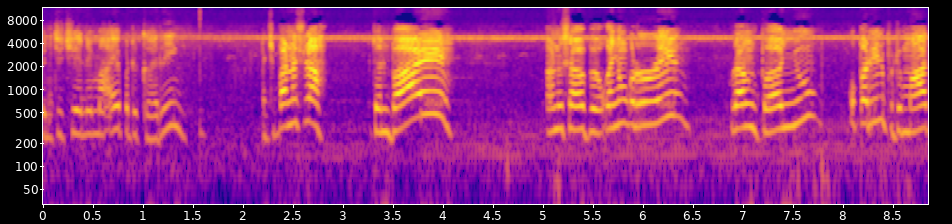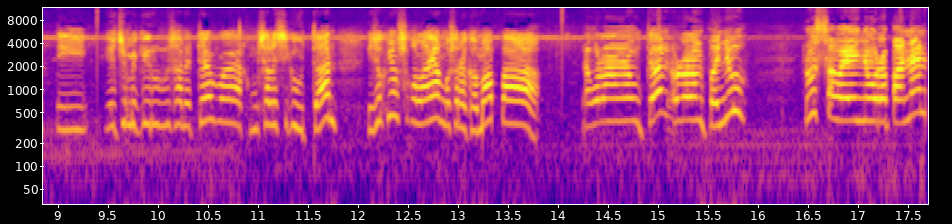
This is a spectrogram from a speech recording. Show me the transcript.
Ben cuciane mae pada garing. Aja panas lah. Dan bae. Anu saya bawa kering. Kurang banyu. Kok pada ini pada mati? Ya cuma mikir urusannya dewek. Misalnya si hutan, besok yang sekolah yang nggak seragam apa? nang banyu. Terus sawai nyong panen.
